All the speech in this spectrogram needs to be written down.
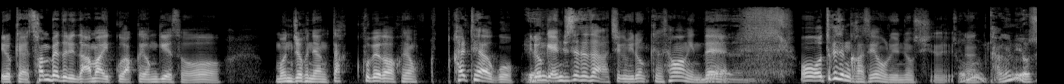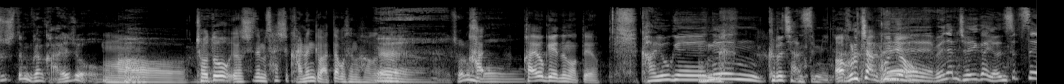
이렇게 선배들이 남아 있고 아까 연기에서 먼저 그냥 딱 후배가 그냥 칼퇴하고 이런 게 mz 세대다 지금 이렇게 상황인데 네, 네. 어, 어떻게 생각하세요 우리 윤정수 씨? 저는 당연히 6시 되면 그냥 가야죠. 어, 저도 6시 되면 사실 가는 게 맞다고 생각하거든요. 예. 저는 가, 뭐. 가요계는 어때요? 가요계는 그렇지 않습니다. 아, 그렇지 않군요. 네, 왜냐면 저희가 연습생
